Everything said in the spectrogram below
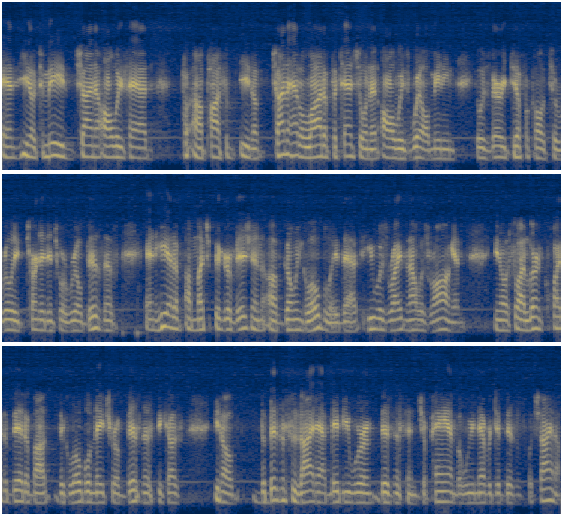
and you know, to me, China always had uh, possible. You know, China had a lot of potential, and it always will. Meaning, it was very difficult to really turn it into a real business. And he had a, a much bigger vision of going globally. That he was right and I was wrong, and you know, so I learned quite a bit about the global nature of business because you know, the businesses I'd had, maybe we're in business in Japan, but we never did business with China.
